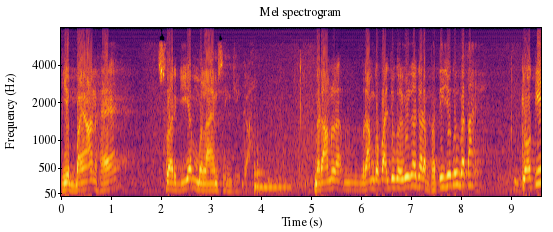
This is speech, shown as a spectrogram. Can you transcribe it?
ये बयान है स्वर्गीय मुलायम सिंह जी का। मैं राम राम गोपाल जी को भी कहा, जरा भतीजे को भी बताएँ। क्योंकि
